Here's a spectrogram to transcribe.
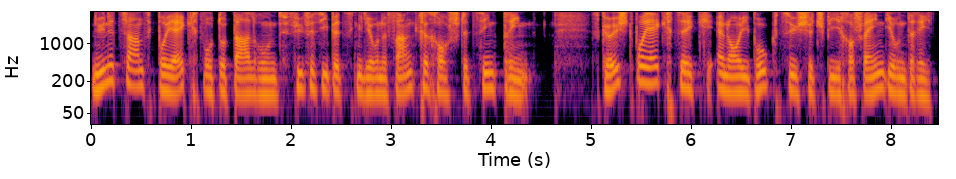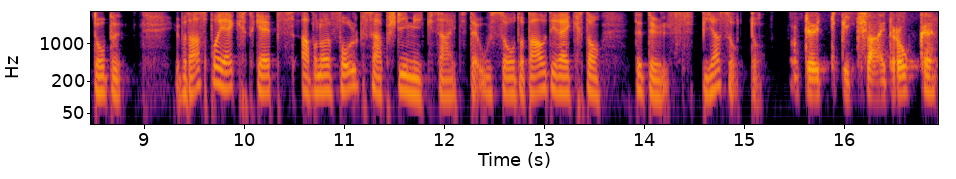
29 Projekte, die total rund 75 Millionen Franken kosten, sind drin. Das grösste Projekt ist eine neue Brücke zwischen Speicherschwende und Retobel. Über das Projekt gäbe es aber noch eine Volksabstimmung, sagt der Ausserrhoder Baudirektor Dölf Biasotto. Dort bei zwei Brücken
